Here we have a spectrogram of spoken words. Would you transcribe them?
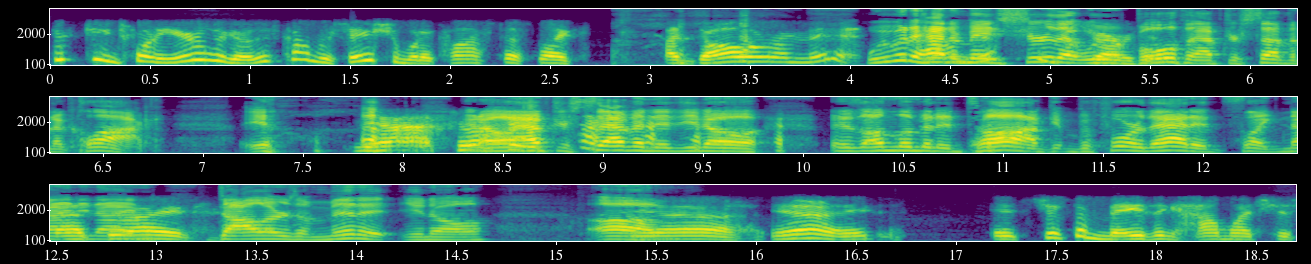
15, 20 years ago, this conversation would have cost us like a dollar a minute. we would have had to make sure that we were both after seven o'clock. You know, Yeah, you know, right. after seven, is you know, is unlimited talk. Before that, it's like ninety nine right. dollars a minute. You know, um, yeah, yeah. It, it's just amazing how much has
